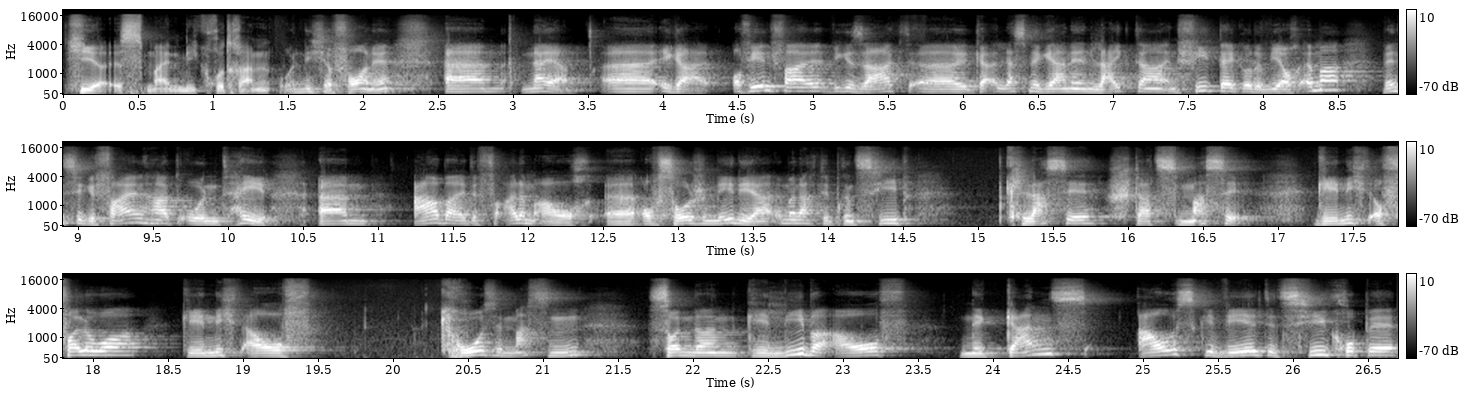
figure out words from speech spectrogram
hier ist mein Mikro dran und nicht hier vorne. Ähm, naja, äh, egal. Auf jeden Fall, wie gesagt, äh, lass mir gerne ein Like da, ein Feedback oder wie auch immer, wenn es dir gefallen hat. Und hey, ähm, arbeite vor allem auch äh, auf Social Media immer nach dem Prinzip Klasse statt Masse. Geh nicht auf Follower, geh nicht auf große Massen, sondern geh lieber auf eine ganz ausgewählte Zielgruppe,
